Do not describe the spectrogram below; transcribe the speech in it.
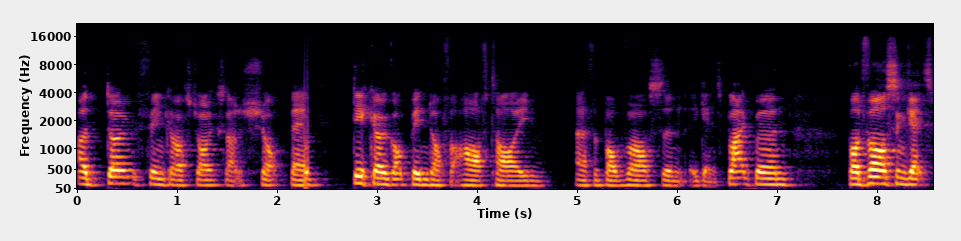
I don't think our strikers had a shot there. Dicko got binned off at half time. uh, for Bodvarsson against Blackburn. Bodvarsson gets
